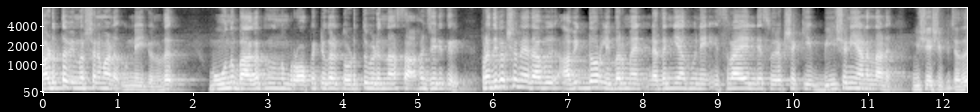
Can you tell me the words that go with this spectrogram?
കടുത്ത വിമർശനമാണ് ഉന്നയിക്കുന്നത്. മൂന്ന് ഭാഗത്തു നിന്നും റോക്കറ്റുകൾ തൊടുത്തുവിടുന്ന സാഹചര്യത്തിൽ പ്രതിപക്ഷ നേതാവ് അവിഗ്ഡോർ ലിബർമാൻ നെതന്യാഹുവിനെ ഇസ്രായേലിന്റെ സുരക്ഷയ്ക്ക് ഭീഷണിയാണെന്നാണ് വിശേഷിപ്പിച്ചത്.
